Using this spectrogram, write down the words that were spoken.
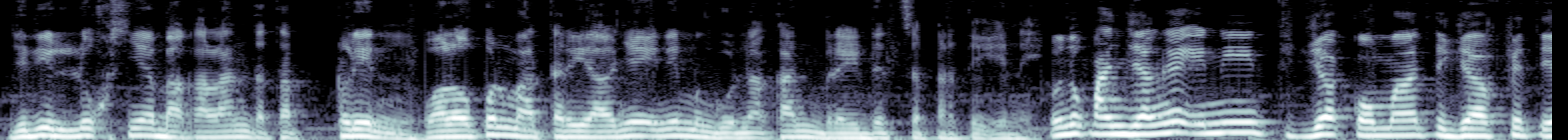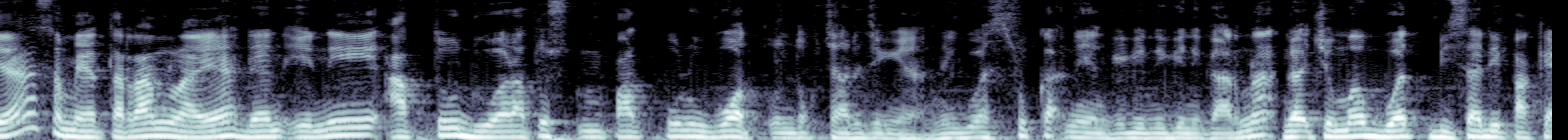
jadi looksnya bakalan tetap clean. Walaupun materialnya ini menggunakan braided seperti ini. Untuk panjangnya ini 3,3 feet ya semeteran lah ya. Dan ini up to 240 watt untuk chargingnya. Nih gue suka nih yang kayak gini-gini. Karena nggak cuma buat bisa dipakai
